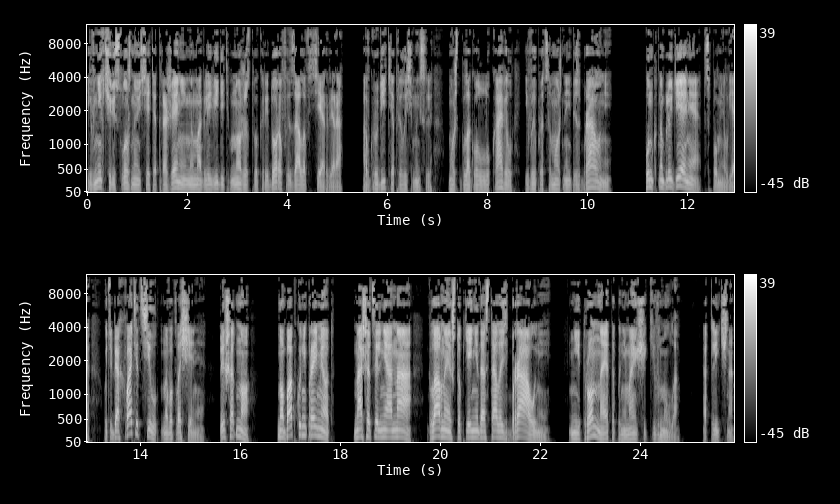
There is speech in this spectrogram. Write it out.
и в них через сложную сеть отражений мы могли видеть множество коридоров и залов сервера. А в груди теплилась мысль, может, глагол лукавил, и выбраться можно и без Брауни? «Пункт наблюдения», — вспомнил я. «У тебя хватит сил на воплощение?» «Лишь одно. Но бабку не проймет. Наша цель не она. Главное, чтоб ей не досталось Брауни». Нейтрон на это понимающе кивнула. «Отлично.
